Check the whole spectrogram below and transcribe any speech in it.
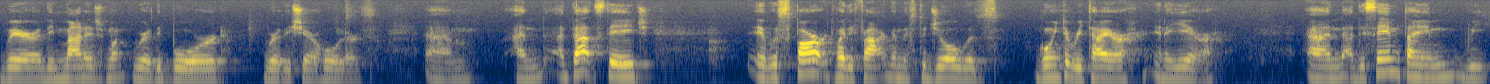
where the management, where the board, where the shareholders. Um, and at that stage, it was sparked by the fact that Mr. Joe was going to retire in a year. And at the same time, we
